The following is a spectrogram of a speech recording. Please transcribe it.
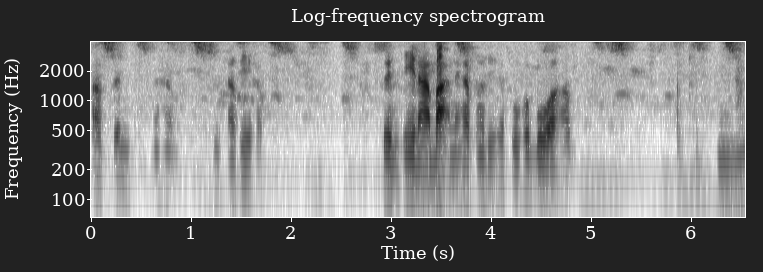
ผักเพิ่นนะครับนี่ข้างปีครับ พื้นที่หน้าบ้านนะครับข้างปีกับปลูกข้าวบัวครับอืม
